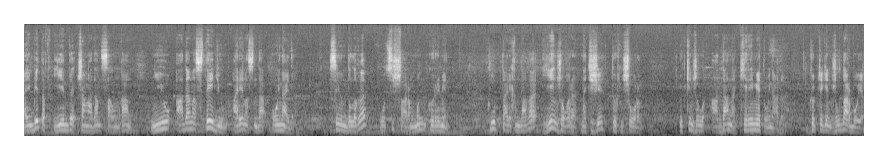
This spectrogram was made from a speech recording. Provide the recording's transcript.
Айымбетов енді жаңадан салынған нью адана стадиум аренасында ойнайды. Сыйымдылығы 33 жарым мың көрермен. Клуб тарихындағы ең жоғары нәтиже төртінші орын. Өткен жылы адана керемет ойнады. Көптеген жылдар бойы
